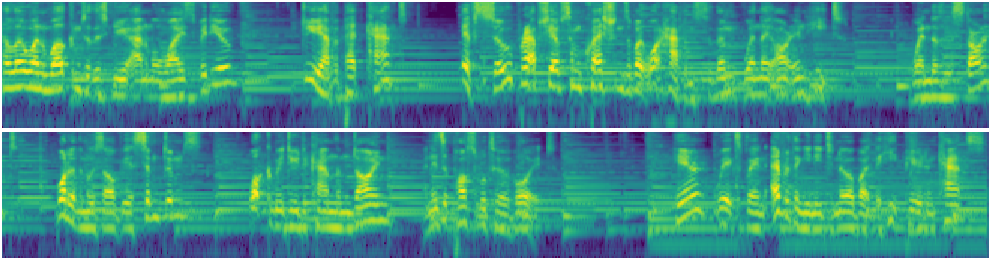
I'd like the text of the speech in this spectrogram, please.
Hello and welcome to this new AnimalWised video. Do you have a pet cat? If so, perhaps you have some questions about what happens to them when they are in heat. When does it start? What are the most obvious symptoms? What can we do to calm them down? And is it possible to avoid? Here, we explain everything you need to know about the heat period in cats,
